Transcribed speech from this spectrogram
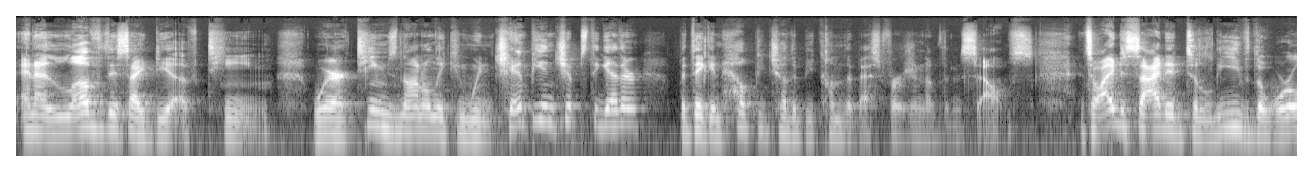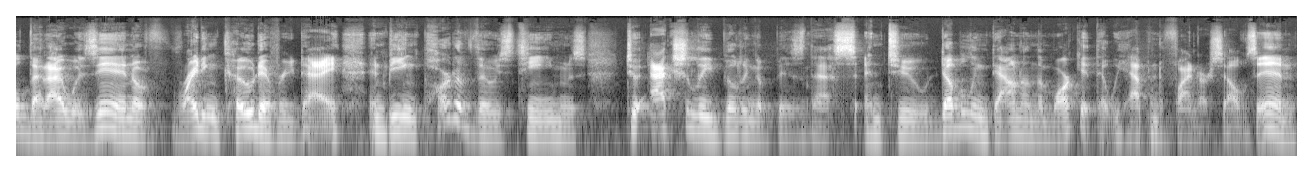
And I love this idea of team, where teams not only can win championships together, but they can help each other become the best version of themselves. And so I decided to leave the world that I was in of writing code every day and being part of those teams to actually building a business and to doubling down on the market that we happen to find ourselves in,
